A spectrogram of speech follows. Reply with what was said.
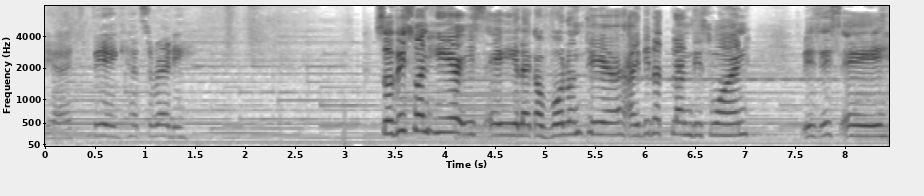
Yeah, it's big. It's ready. So this one here is a like a volunteer. I did not plant this one. This is a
